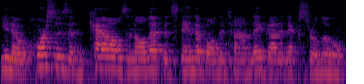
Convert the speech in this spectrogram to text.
You know, horses and cows and all that that stand up all the time, they've got an extra little,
